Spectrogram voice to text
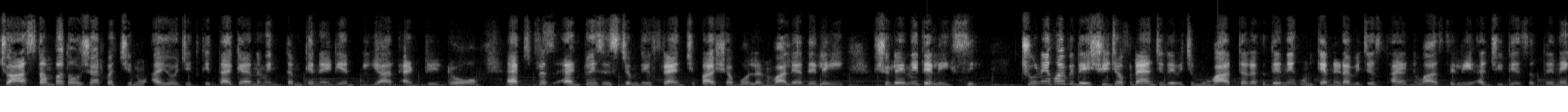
4 ਸਤੰਬਰ 2025 ਨੂੰ ਆਯੋਜਿਤ ਕੀਤਾ ਗਿਆ ਨਵੀਨਤਮ Canadian PR entry draw express entry system ਦੀ ਫ੍ਰੈਂਚ ਭਾਸ਼ਾ ਬੋਲਣ ਵਾਲਿਆਂ ਦੇ ਲਈ ਸ਼੍ਰੇਣੀ ਦੇ ਲਈ ਸੀ। ਚੁਣੇ ਹੋਏ ਵਿਦੇਸ਼ੀ ਜੋ ਫ੍ਰੈਂਚ ਦੇ ਵਿੱਚ ਮੁਹਾਰਤ ਰੱਖਦੇ ਨੇ, ਹੁਣ ਕੈਨੇਡਾ ਵਿੱਚ ਸਥਾਈ ਨਿਵਾਸ ਦੇ ਲਈ ਅਰਜ਼ੀ ਦੇ ਸਕਦੇ ਨੇ।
